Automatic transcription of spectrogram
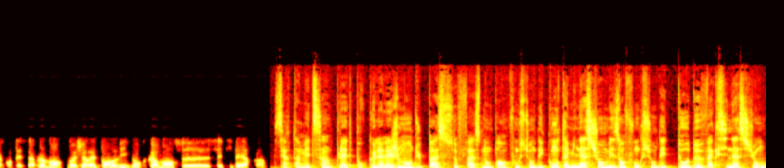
incontestablement. Moi, j'aurais pas envie qu'on recommence cet hiver. Quoi. Certains médecins plaident pour que l'allègement du pass se fasse non pas en fonction des contaminations, mais en fonction des taux de vaccination.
